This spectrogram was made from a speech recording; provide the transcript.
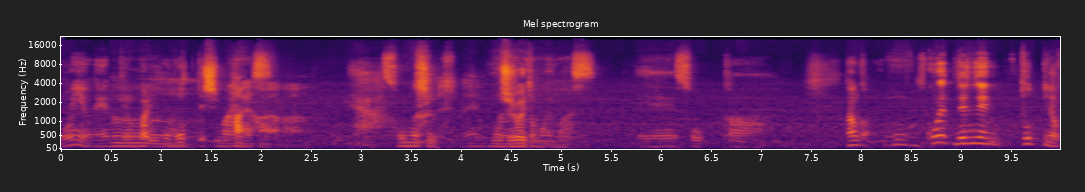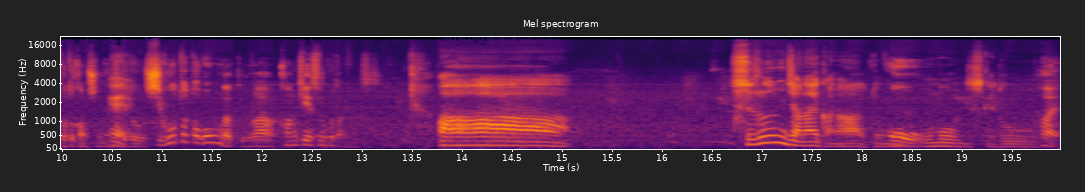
ごいよねってやっぱり思ってしまいます。いはやいそう面白いですね面白いと思います。えー、そっか。なんかんこれ全然突飛なことかもしれないですけど、仕事と音楽は関係することあります？ああするんじゃないかなと思おうんですけどはい。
